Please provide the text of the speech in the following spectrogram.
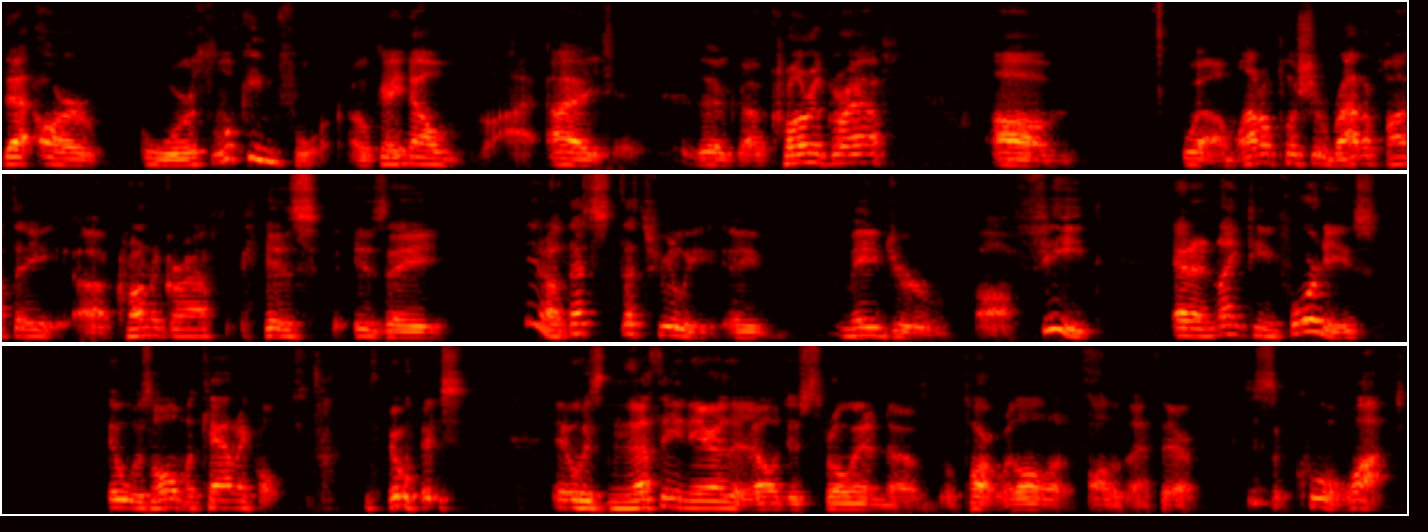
that are worth looking for. Okay, now, I, I the uh, chronograph, um, well, a monopusher rattrapante uh, chronograph is is a, you know, that's that's really a major uh, feet, and in 1940s, it was all mechanical. there was it was nothing there that I'll just throw in a, a part with all of, all of that there. This is a cool watch,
